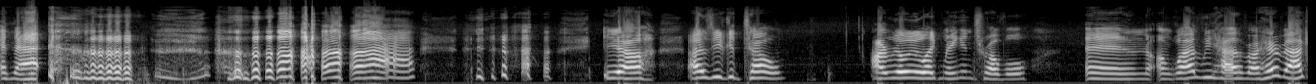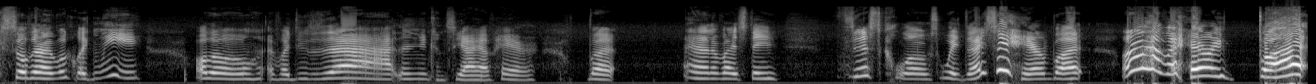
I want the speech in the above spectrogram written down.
And that. Yeah as you can tell I really like making trouble and I'm glad we have our hair back so that I look like me Although, if I do that, then you can see I have hair. But, and if I stay this close, wait, did I say hair butt? I don't have a hairy butt!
